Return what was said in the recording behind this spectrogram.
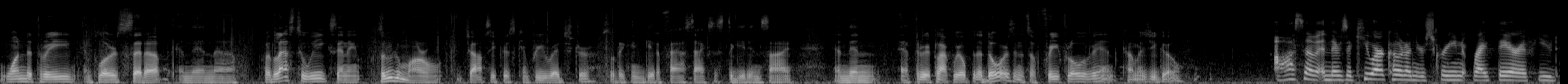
one to three employers set up, and then uh, for the last two weeks and through tomorrow, job seekers can pre-register so they can get a fast access to get inside. And then at three o'clock, we open the doors, and it's a free flow event. Come as you go. Awesome. And there's a QR code on your screen right there if you'd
